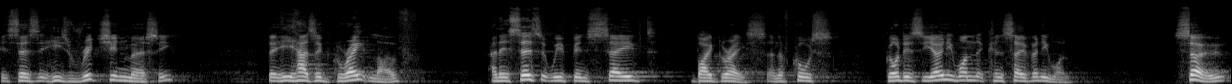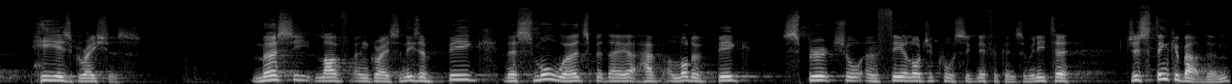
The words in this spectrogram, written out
It says that He's rich in mercy, that He has a great love, and it says that we've been saved by grace. And of course, God is the only one that can save anyone. So, He is gracious. Mercy, love, and grace. And these are big, they're small words, but they have a lot of big spiritual and theological significance. And we need to just think about them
